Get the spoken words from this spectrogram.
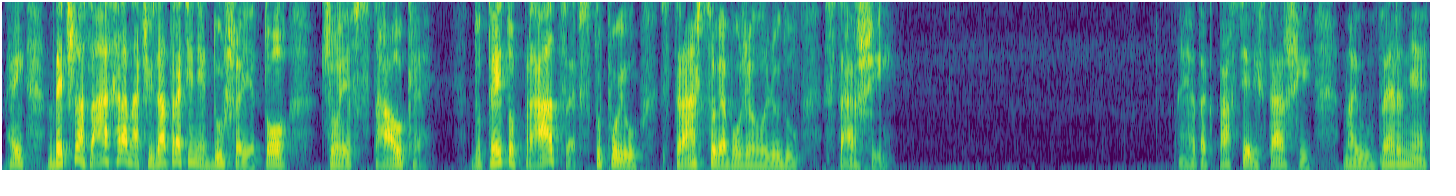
Hej, väčšina záchrana či zatratenie duše je to, čo je v stávke. Do tejto práce vstupujú strážcovia Božieho ľudu, starší. A tak pastieri starší majú verne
